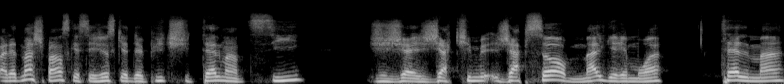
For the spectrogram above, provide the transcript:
honnêtement, je pense que c'est juste que depuis que je suis tellement petit, j'absorbe malgré moi tellement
